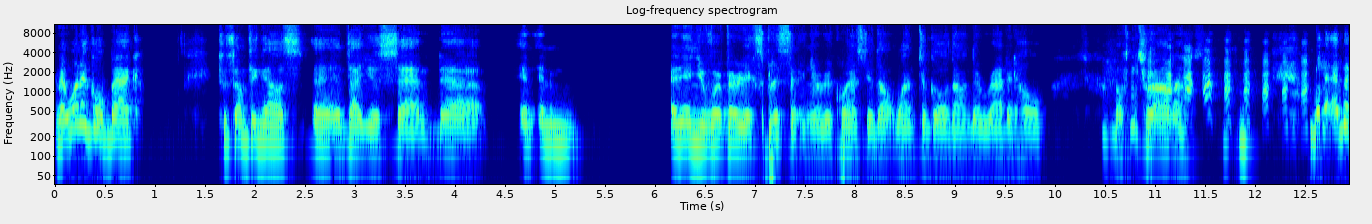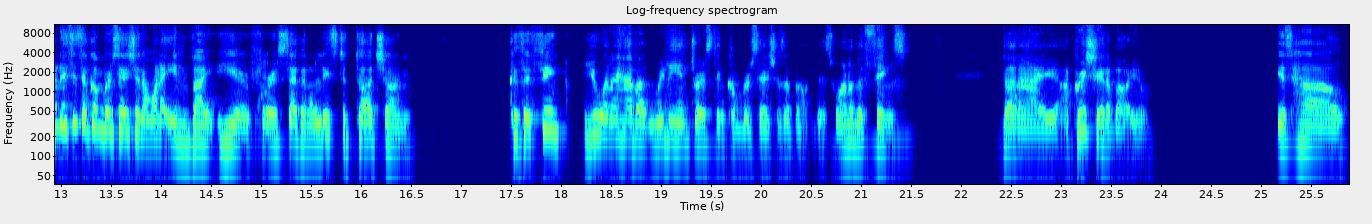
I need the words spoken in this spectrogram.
and I want to go back to something else uh, that you said, uh, and, and and you were very explicit in your request. You don't want to go down the rabbit hole of trauma. but but this is a conversation I want to invite here for a second, at least to touch on because I think you and I have had really interesting conversations about this. One of the things that I appreciate about you is how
